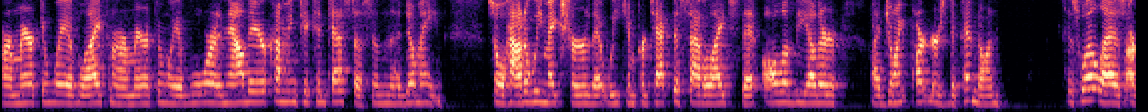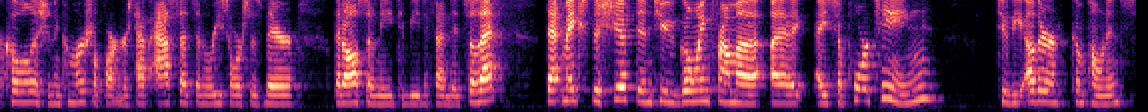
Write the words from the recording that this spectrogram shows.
our American way of life and our American way of war. And now they are coming to contest us in the domain. So how do we make sure that we can protect the satellites that all of the other uh, joint partners depend on, as well as our coalition and commercial partners have assets and resources there that also need to be defended. So that that makes the shift into going from a, a, a supporting to the other components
